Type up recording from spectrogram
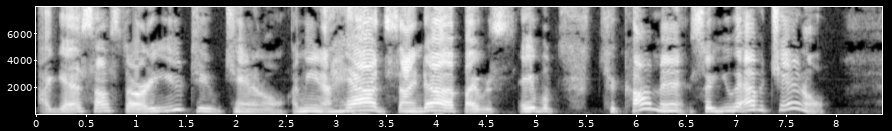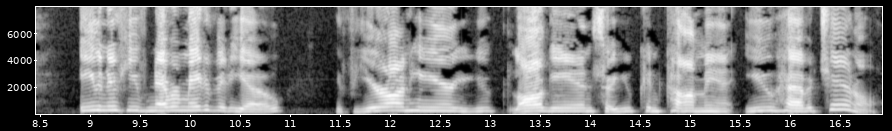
I guess I'll start a YouTube channel. I mean, I had signed up, I was able to comment, so you have a channel. Even if you've never made a video, If you're on here, you log in so you can comment. You have a channel.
